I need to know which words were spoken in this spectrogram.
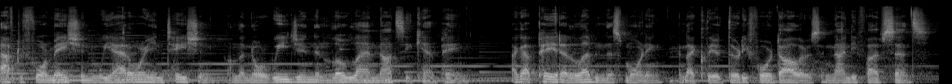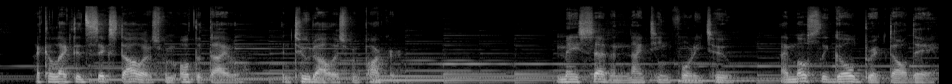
After formation, we had orientation on the Norwegian and Lowland Nazi campaign. I got paid at 11 this morning, and I cleared $34.95. I collected $6 from Otitivo and $2 from Parker. May 7, 1942. I mostly gold bricked all day.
